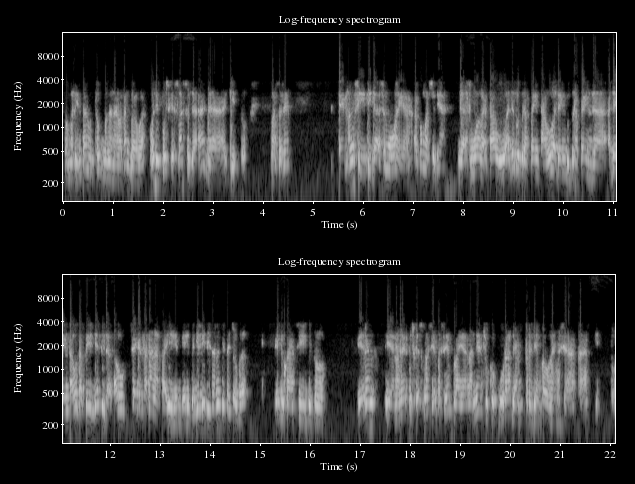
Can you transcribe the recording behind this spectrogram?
pemerintah untuk mengenalkan bahwa oh di puskesmas sudah ada gitu maksudnya emang sih tidak semua ya. Aku maksudnya nggak semua nggak tahu. Ada beberapa yang tahu ada yang beberapa yang nggak. Ada yang tahu tapi dia tidak tahu saya ke sana ngapain? Kayak gitu. Jadi di sana kita coba edukasi gitu loh. Ya kan? Ya namanya puskesmas ya. Pastinya pelayanannya cukup murah dan terjangkau oleh masyarakat gitu.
